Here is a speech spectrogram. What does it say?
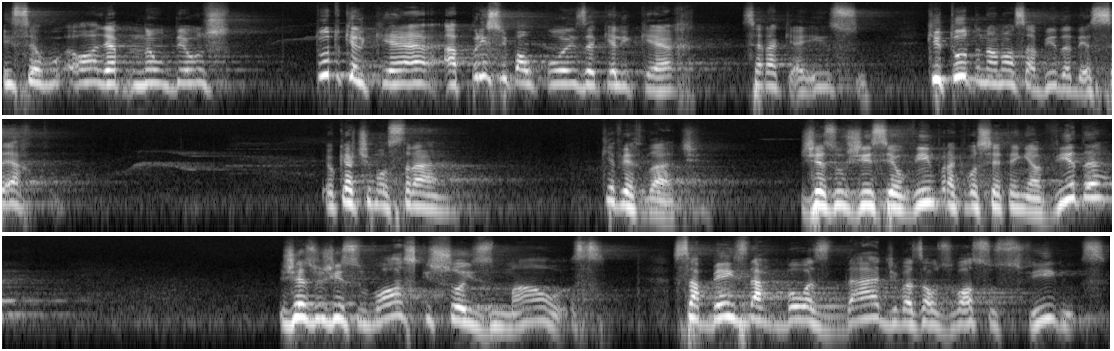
Isso, é, olha, não, Deus, tudo que Ele quer, a principal coisa que Ele quer, será que é isso? Que tudo na nossa vida dê certo? Eu quero te mostrar que é verdade. Jesus disse: Eu vim para que você tenha vida. Jesus disse: Vós que sois maus, sabeis dar boas dádivas aos vossos filhos,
